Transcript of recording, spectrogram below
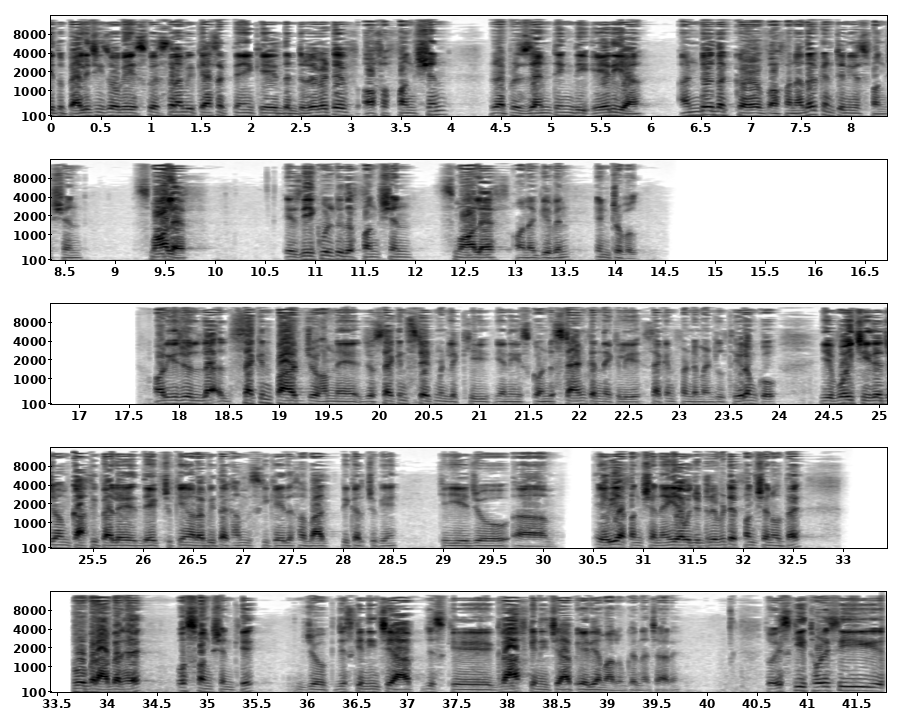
یہ تو پہلی چیز ہو گئی۔ اس کو اس طرح بھی کہہ سکتے ہیں کہ the derivative of a function representing the area under the curve of under continuous function small f is equal to the function small f on a given interval اور یہ جو سیکنڈ پارٹ جو ہم نے، جو سیکنڈ اسٹیٹمنٹ لکھی یعنی اس کو انڈرسٹینڈ کرنے کے لیے سیکنڈ فنڈامنٹل تھرم کو، یہ وہی چیز ہے جو ہم کافی پہلے دیکھ چکے ہیں اور ابھی تک ہم اس کی کئی دفعہ بات بھی کر چکے ہیں کہ یہ جو ایریا فنکشن ہے یا وہ جو ڈریویٹو فنکشن ہوتا ہے، وہ برابر ہے اس فنکشن کے جو جس کے نیچے آپ جس کے گراف کے نیچے آپ ایریا معلوم کرنا چاہ رہے ہیں۔ تو اس کی تھوڑی سی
